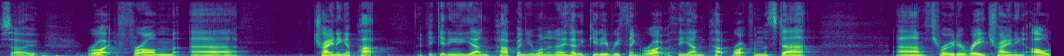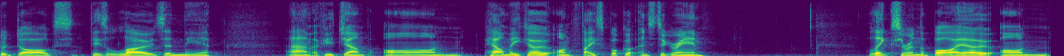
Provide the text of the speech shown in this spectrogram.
So, right from uh, training a pup, if you're getting a young pup and you want to know how to get everything right with a young pup right from the start, um, through to retraining older dogs, there's loads in there. Um, if you jump on Paumiko on Facebook or Instagram, links are in the bio on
